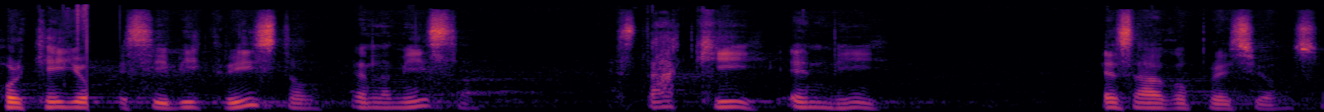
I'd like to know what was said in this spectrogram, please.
porque yo recibí Cristo en la misa. Está aquí en mí. Es algo precioso.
